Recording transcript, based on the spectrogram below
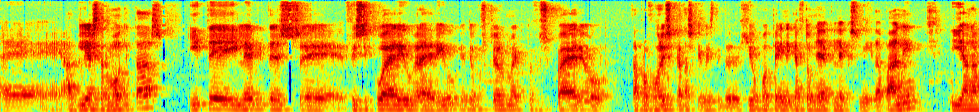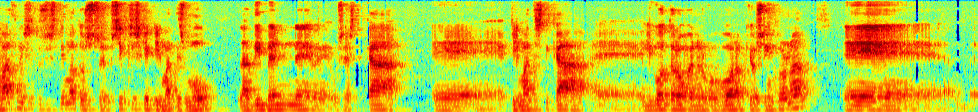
ε, αντλίας θερμότητας, είτε οι λέβητες ε, φυσικού αερίου γραερίου, γιατί όπως ξέρουμε το φυσικό αέριο θα προχωρήσει κατασκευή στην περιοχή, οπότε είναι και αυτό μια επιλέξιμη δαπάνη. Η αναβάθμιση του συστήματος ε, ψήξης και κλιματισμού, δηλαδή μπαίνουν ε, ουσιαστικά ε, κλιματιστικά ε, λιγότερο ενεργοβόρα, πιο σύγχρονα.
